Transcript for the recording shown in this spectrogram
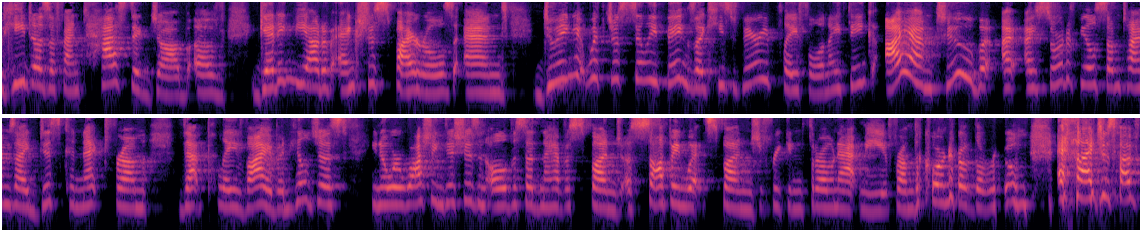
he does a fantastic job of getting me out of anxious spirals and doing it with just silly things. Like he's very playful. And I think I am too, but I, I sort of feel sometimes I disconnect from that play vibe. And he'll just, you know, we're washing dishes and all of a sudden I have a sponge, a sopping wet sponge freaking thrown at me from the corner of the room. And I just have,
